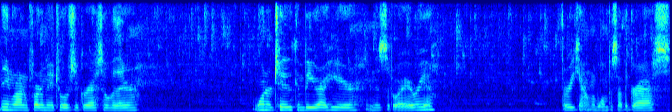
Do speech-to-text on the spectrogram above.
Then right in front of me towards the grass over there. One or two can be right here in this little area. Three counting the one beside the grass.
